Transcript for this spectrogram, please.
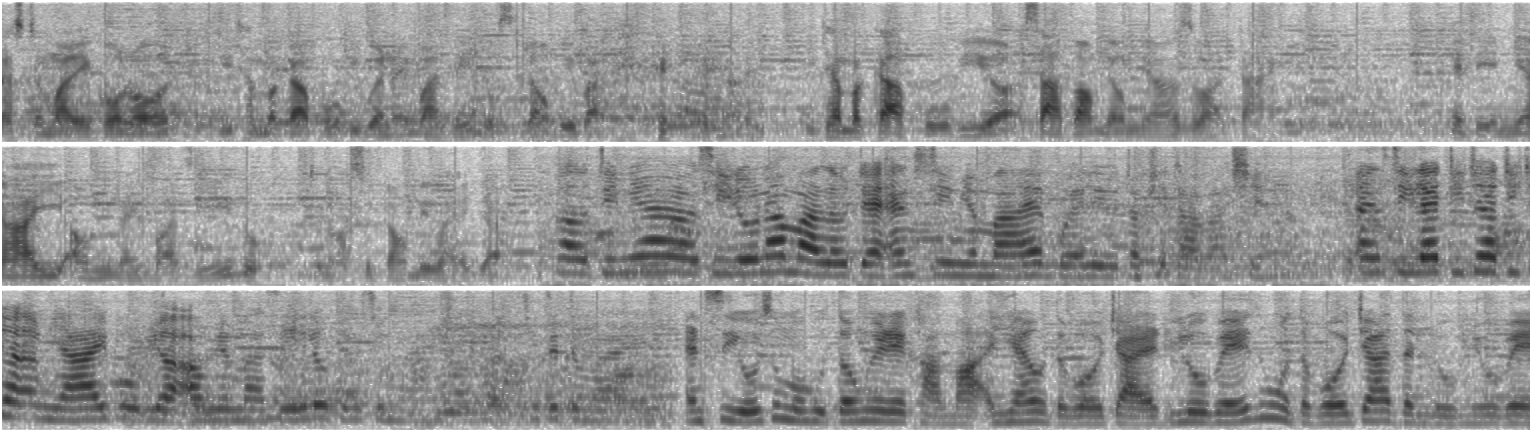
customer တွေအကုန်လုံးဒီထက်မကပို့ပြီးဝယ်နိုင်ပါစေလို့ဆုတောင်းပေးပါတယ်ဒီထက်မကပို့ပြီးတော့အစာပေါင်းမြောက်များစွာတိုင်နှစ်တည်းအများကြီးအောင်မြင်နိုင်ပါစေလို့ ကျွန်တော်ဆုတောင်းပေးပါတယ်ဗျဟုတ်ဒီနေ့ကတော့စီဒိုနာမှာလုပ်တဲ့ NC မြန်မာရဲ့ပွဲလေးကိုတက်ဖြစ်တာပါရှင်။ NC လည်းတိထက်တိထက်အများကြီးပို့ပြီးတော့အောင်မြင်ပါစေလို့ပြောချင်ပါတယ်။ဟုတ်ကျေးဇူးတင်ပါတယ်။ NCO ဆိုမှခုသုံးခဲ့တဲ့ခါမှာအရန်ကိုသဘောကျတယ်ဒီလိုပဲဆိုမှသဘောကျတယ်လို့မျိုးပဲ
